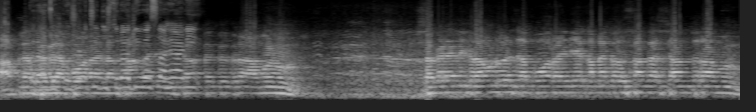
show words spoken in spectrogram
राजू पोरांना दुसरा दिवस आहे आणि- शांततेत राहा म्हणून. सगळ्यांनी ग्राउंडवरच्या पोरांनी एकामेकाला सांगा शांत राहा म्हणून.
